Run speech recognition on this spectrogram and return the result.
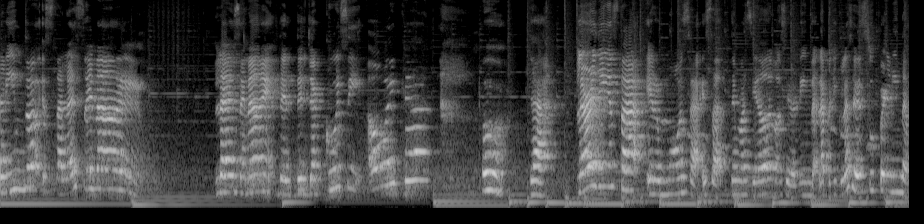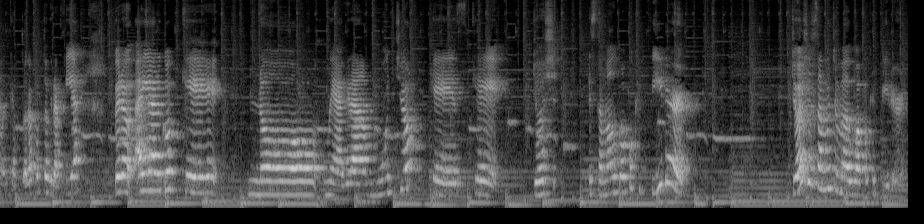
lindo, está la escena de, la escena de, de- del jacuzzi, oh my god, ya, Lara Jean está hermosa, está demasiado, demasiado linda, la película se ve súper linda, me encantó la fotografía, pero hay algo que no me agrada mucho, que es que Josh está más guapo que Peter. Josh está mucho más guapo que Peter.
